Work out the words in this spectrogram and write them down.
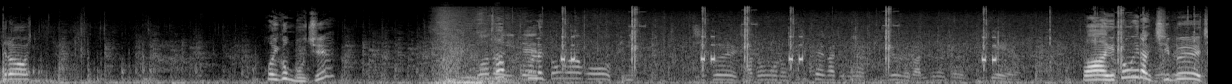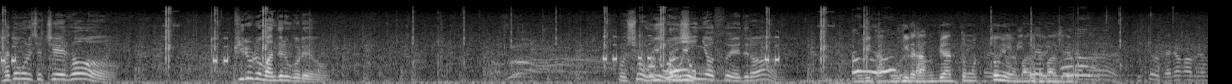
들어가고 싶... 어, 이건 뭐지? 이거는 탑 이제 콜렉- 똥하고 비, 집을 자동으로 수집해가지고 비료를 만들어주는 기계예요 와, 이게 똥이랑 집을 자동으로 채취해서 비료로 만드는 거래요. 어, 씨발, 우리 원시인이었어, 얘들아. 우리 나, 우리가 낭비한 똥 똥이 얼마나 많은데. 밑으로 내려가면은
